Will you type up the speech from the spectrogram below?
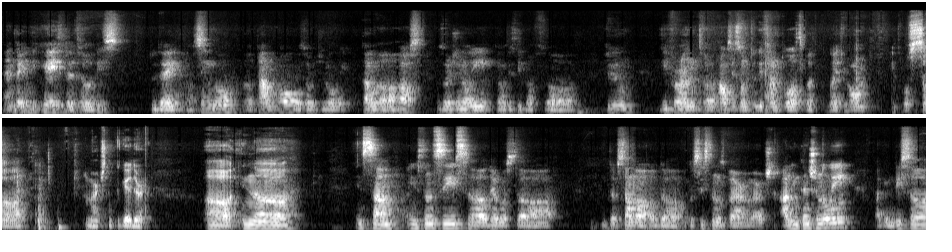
and they indicate that this today single town hall was originally town house was originally consisted of two different uh, houses on two different plots, but later on it was uh, merged together. Uh, in in some instances, uh, there was uh, the, some of the, of the systems were merged unintentionally, like in this uh,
